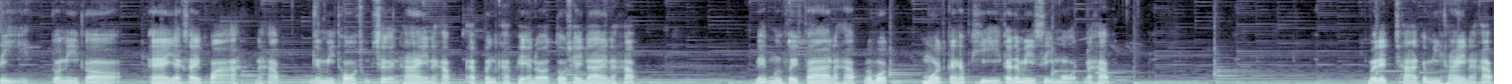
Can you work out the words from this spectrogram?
สี่ตัวนี้ก็ แอร์แยกซ้ายขวานะครับ ยังมีโทรฉุกเฉินให้นะครับ Apple CarPlay Android Auto ใช้ได้นะครับเบรกมือไฟฟ้านะครับ ระบบโหมดการขับขี่ก็จะมี 4 โหมดนะครับเวเดชาร์จก็มีให้นะครับ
